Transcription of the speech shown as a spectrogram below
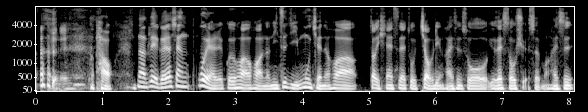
好，那这个要像未来的规划的话呢？你自己目前的话，到底现在是在做教练，还是说有在收学生吗？还是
